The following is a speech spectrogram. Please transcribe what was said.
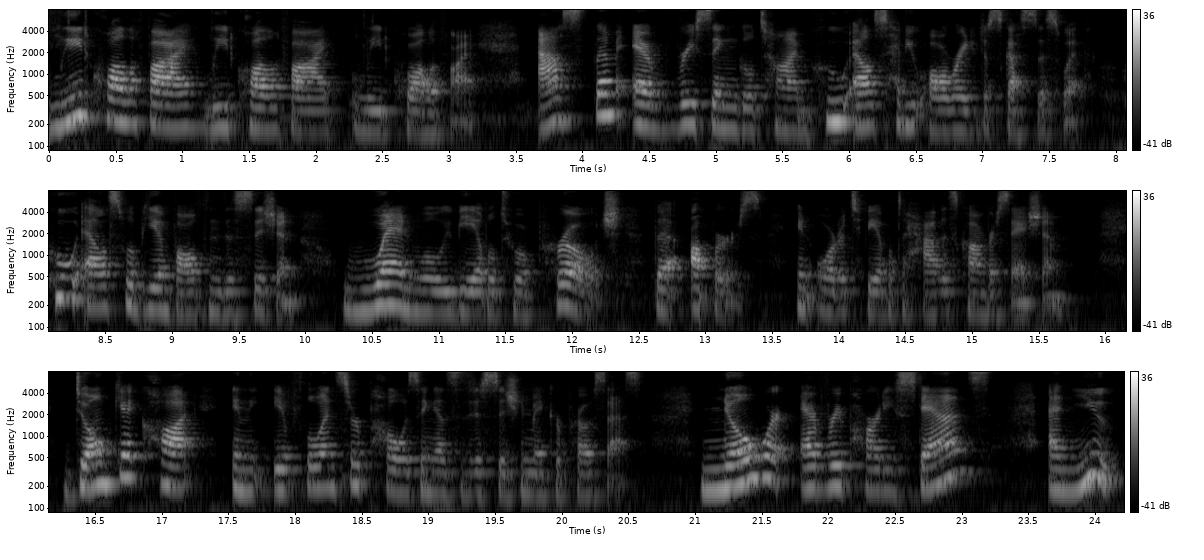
Lead qualify, lead qualify, lead qualify. Ask them every single time who else have you already discussed this with? Who else will be involved in the decision? When will we be able to approach the uppers in order to be able to have this conversation? Don't get caught in the influencer posing as the decision maker process. Know where every party stands, and you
